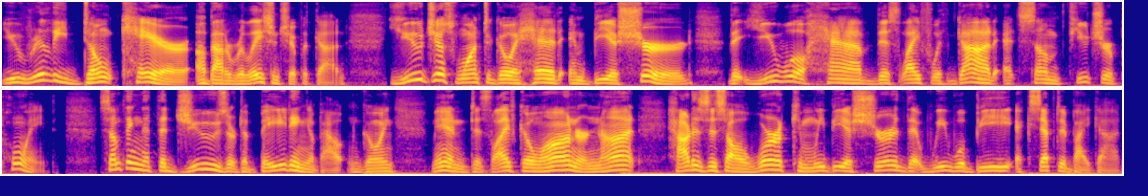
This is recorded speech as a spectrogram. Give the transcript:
you really don't care about a relationship with God. You just want to go ahead and be assured that you will have this life with God at some future point something that the Jews are debating about and going, man, does life go on or not? How does this all work? Can we be assured that we will be accepted by God?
